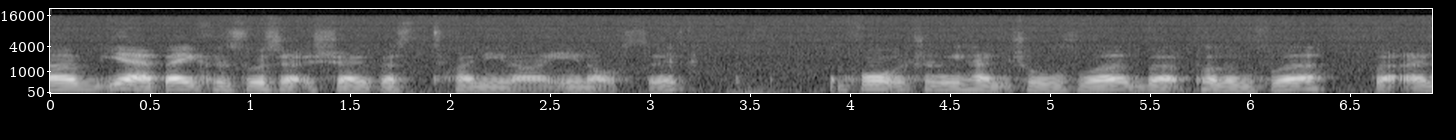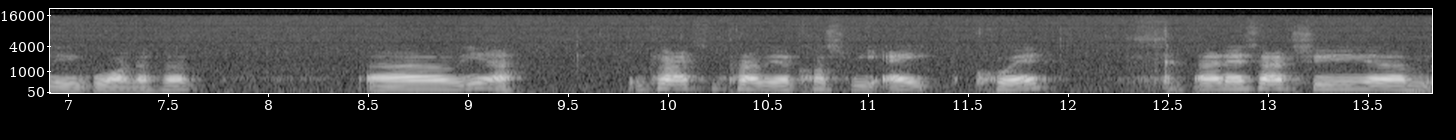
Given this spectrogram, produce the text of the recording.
Um, yeah, Baker's was at Showbus 2019, obviously. Unfortunately, Henschel's weren't, but Pullens were, but only one of them. Um, yeah, the Plaxton Premier cost me 8 quid, and it's actually um,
